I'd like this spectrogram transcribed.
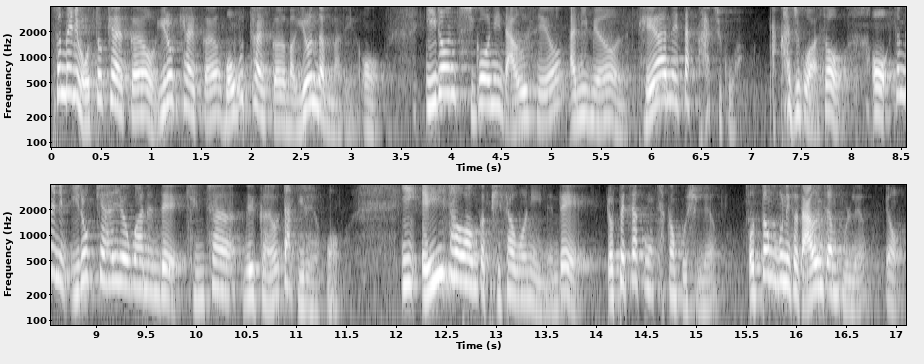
선배님 어떻게 할까요? 이렇게 할까요? 뭐부터 할까요? 막 이런단 말이에요. 어, 이런 직원이 나으세요? 아니면 대안을 딱 가지고 와. 딱 가지고 와서 어 선배님 이렇게 하려고 하는데 괜찮을까요? 딱 이래요. 어. 이 A 사원과 B 사원이 있는데 옆에 짝꿍 잠깐 보실래요? 어떤 분이 더 나은지 한번 볼래요? 어,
